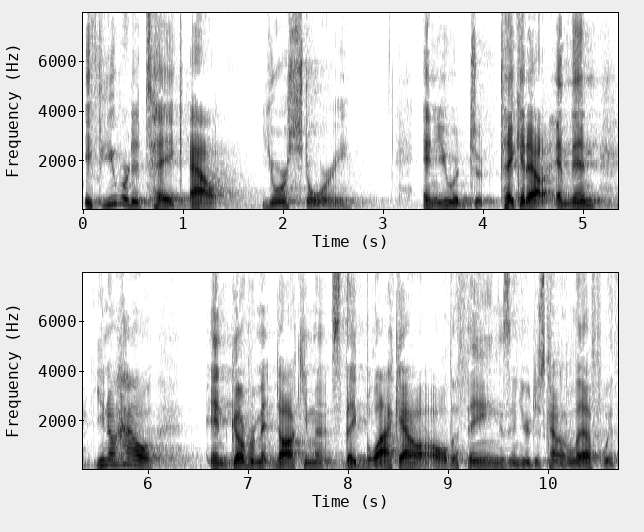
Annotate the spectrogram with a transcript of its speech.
if you were to take out your story and you would take it out, and then you know how in government documents they black out all the things and you're just kind of left with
